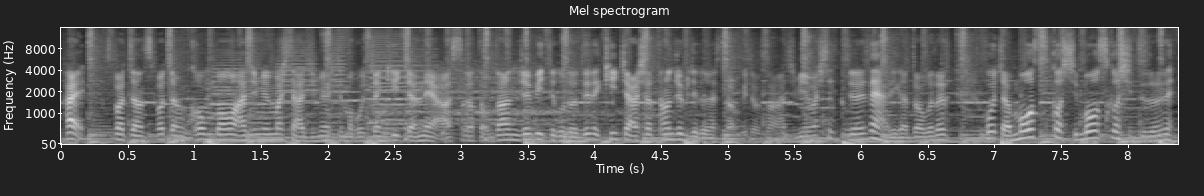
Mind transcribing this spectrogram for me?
はい。スパちゃんスパちゃんこんばんは。はじめまして。はじめまして。まこちゃんキーちゃんね明日がお誕生日ってことでねキーちゃん明日誕生日でございます。おぎともさんはじめましてって言ってね。ありがとうございます。こうちゃんもう少しもう少しって言ってね。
